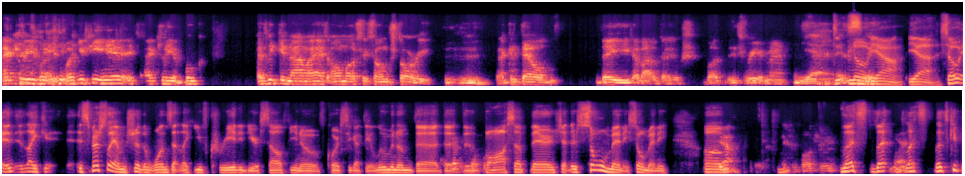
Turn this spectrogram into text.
Actually, what, what you see here is actually a book. Every Kanama has almost its own story. mhm, I can tell days about those, but it's weird, man. yeah. It's no, like- yeah, yeah. So, it, like, especially, I'm sure the ones that like you've created yourself. You know, of course, you got the aluminum, the the, the boss up there and shit. There's so many, so many. Um, yeah. It's a boss here. let's let Yeah. let's let's keep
